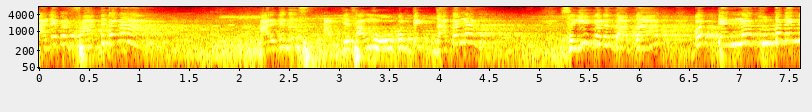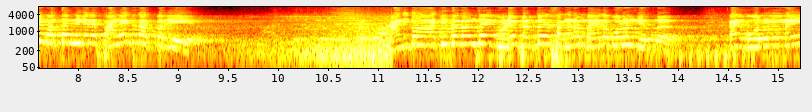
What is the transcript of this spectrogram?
अरे पण साथ देता ना. अरे ते तर- सांगू पण ते जातात ना. सगळीकडे जातात पण त्यांना सुद्धा त्यांनी मतदान नाही केलं. सांगायचं तात्पर्य आणि तो अजितदादांचा एक व्हिडिओ फिरतोय संग्राम भाईला बोलून घेतलं. काय बोलवलं नाही?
